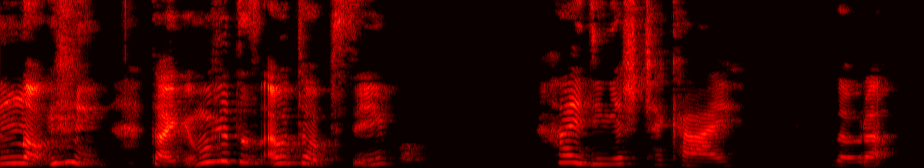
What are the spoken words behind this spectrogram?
no, tak, mówię to z autopsji. Heidi, nie szczekaj. Dobra.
